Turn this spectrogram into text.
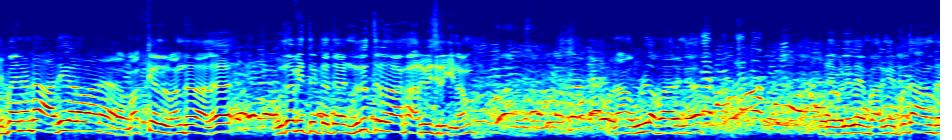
இப்போ என்னென்னா அதிக அளவான மக்கள் வந்ததால் உதவி திட்டத்தை நிறுத்துறதாக அறிவிச்சிருக்கணும். இப்போ நாங்கள் உள்ளே பாருங்க. உடைய வெளியிலையும் பாருங்க. இப்போ தான் அந்த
